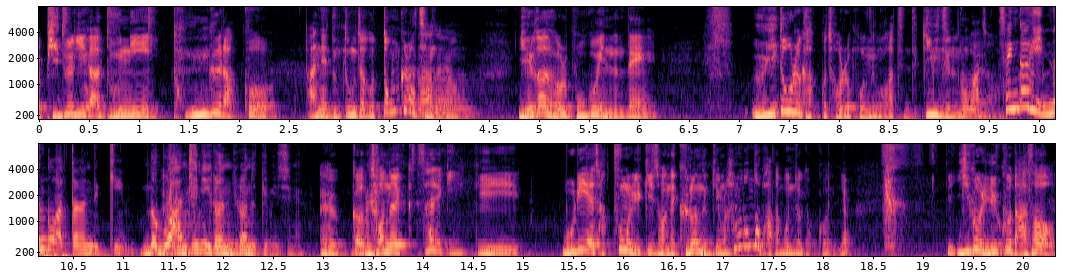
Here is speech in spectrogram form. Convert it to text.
그 비둘기가 눈이 동그랗고 안에 눈동자고 동그랗잖아요. 어. 얘가 저를 보고 있는데 의도를 갖고 저를 보는 것 같은 느낌이 드는 어 거예요. 맞아. 생각이 있는 것 같다는 느낌. 너 뭐 안 주니 이런 이런 느낌이지. 네, 그러니까 저는 사실 이, 이 모리의 작품을 읽기 전에 그런 음. 느낌을 한 번도 받아본 적이 없거든요. 이걸 읽고 나서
